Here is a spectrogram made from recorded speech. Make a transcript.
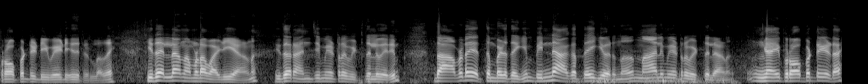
പ്രോപ്പർട്ടി ഡിവൈഡ് ചെയ്തിട്ടുള്ളത്. ഇതെല്ലാം നമ്മുടെ വഴിയാണ്. ഇതൊരു അഞ്ച് മീറ്റർ വിട്ടത്തിൽ വരും. ഇത് അവിടെ എത്തുമ്പോഴത്തേക്കും പിന്നെ അകത്തേക്ക് വരുന്നത് നാല് മീറ്റർ വിട്ടത്തിലാണ് ഞാൻ ഈ പ്രോപ്പർട്ടിയുടെ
